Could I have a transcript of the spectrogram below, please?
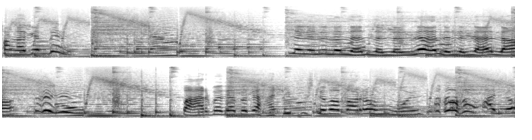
ভাঙা গেল রে লা লা লা লা লা লা লা লা লা লা पार बगा बगा हाथी पुछलवा पा रहा हूँ आयो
